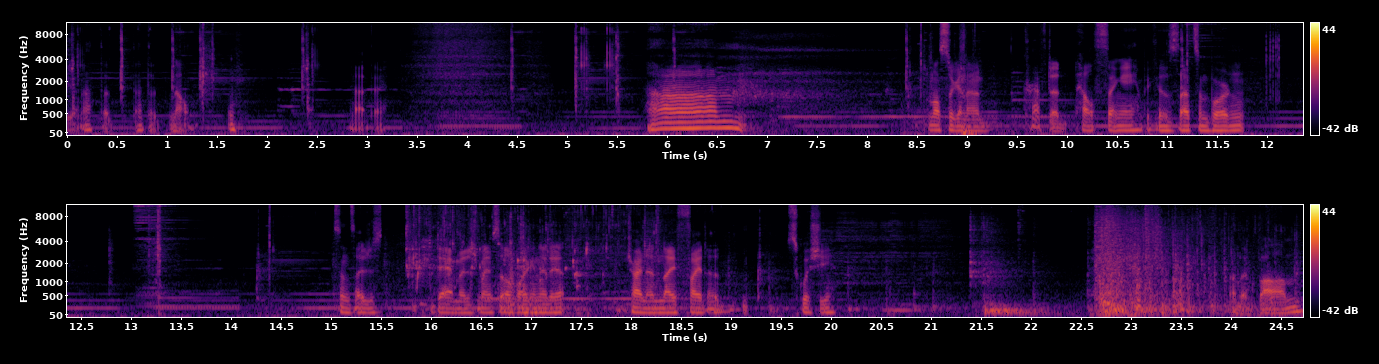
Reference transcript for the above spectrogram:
you. Not the, not the, no. God there. Um, I'm also gonna craft a health thingy, because that's important. Since I just damaged myself like an idiot. Trying to knife fight a squishy. Another bomb.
